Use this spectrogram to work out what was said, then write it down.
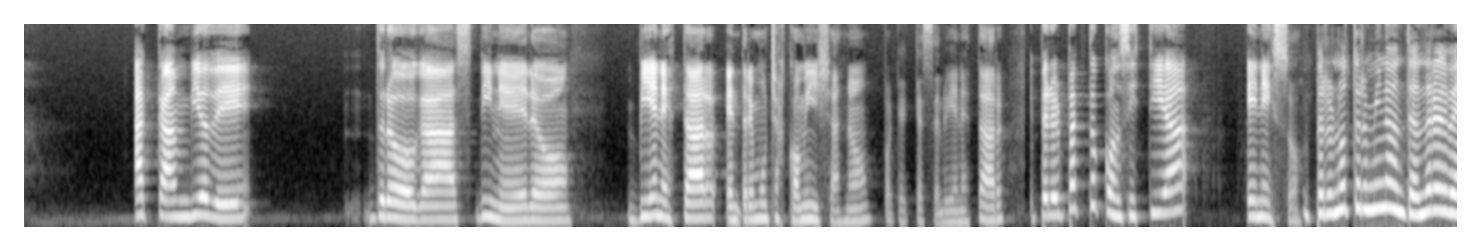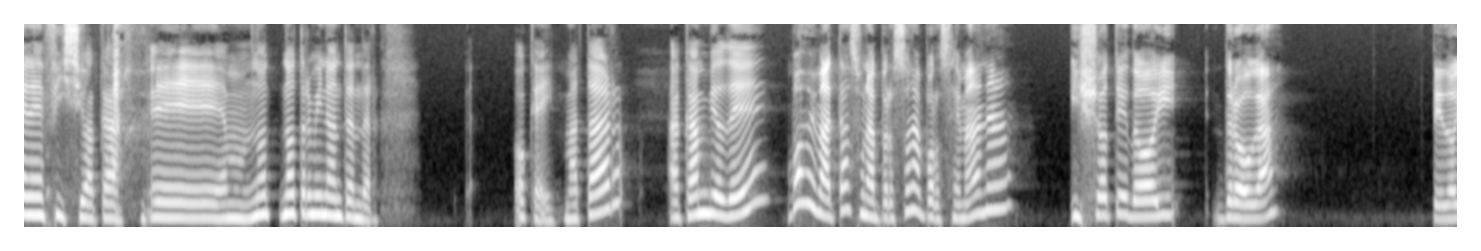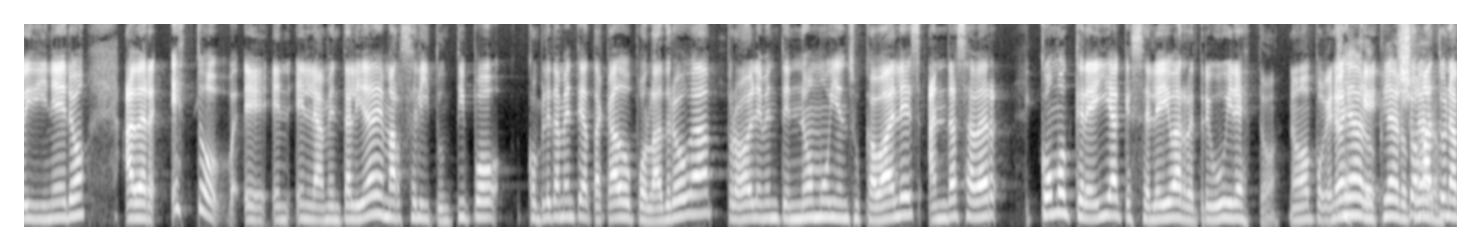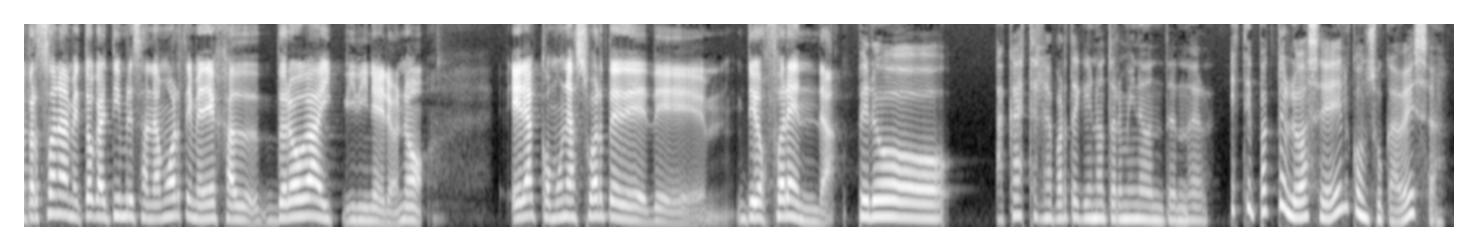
a cambio de drogas, dinero, bienestar, entre muchas comillas, ¿no? Porque ¿qué es el bienestar? Pero el pacto consistía en eso. Pero no termino de entender el beneficio acá. Eh, no, no termino de entender. Ok, matar a cambio de... Vos me matás una persona por semana y yo te doy droga, te doy dinero. A ver, esto eh, en, en la mentalidad de Marcelito, un tipo completamente atacado por la droga, probablemente no muy en sus cabales, andás a ver cómo creía que se le iba a retribuir esto, ¿no? Porque no es que yo mato a una persona, me toca el timbre San la muerte y me deja droga y, dinero, no. Era como una suerte de, de, ofrenda. Pero acá esta es la parte que no termino de entender. Este pacto lo hace él con su cabeza,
